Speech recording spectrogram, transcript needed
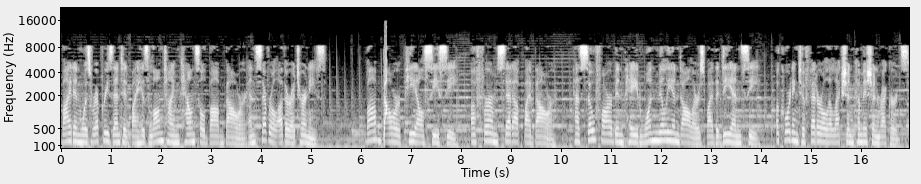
Biden was represented by his longtime counsel Bob Bauer and several other attorneys. Bob Bauer plcc, a firm set up by Bauer, has so far been paid $1 million by the DNC, according to Federal Election Commission records.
